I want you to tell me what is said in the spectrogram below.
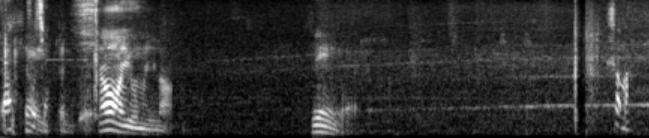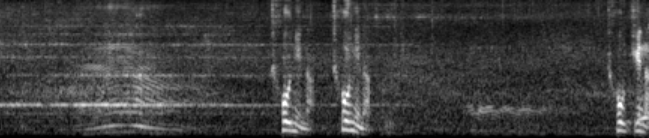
来下一再将，分钟，枪又没了。进来，上吧，哎呀，抽你呢，抽你呢，抽狙呢。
